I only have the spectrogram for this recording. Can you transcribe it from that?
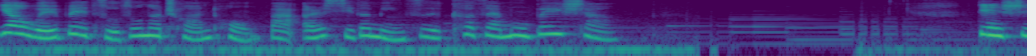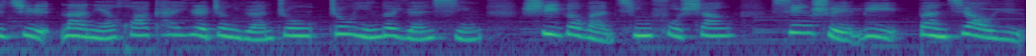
要违背祖宗的传统，把儿媳的名字刻在墓碑上。电视剧《那年花开月正圆》中，周莹的原型是一个晚清富商，兴水利、办教育、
